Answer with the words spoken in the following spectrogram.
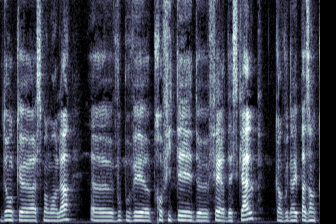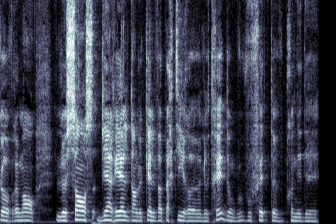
Donc euh, à ce moment-là vous pouvez profiter de faire des scalps. Quand vous n'avez pas encore vraiment le sens bien réel dans lequel va partir le trade donc vous, faites, vous prenez des,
